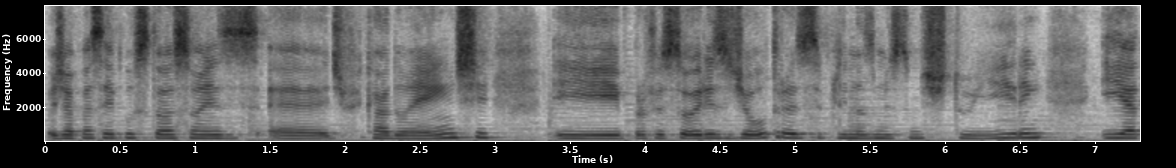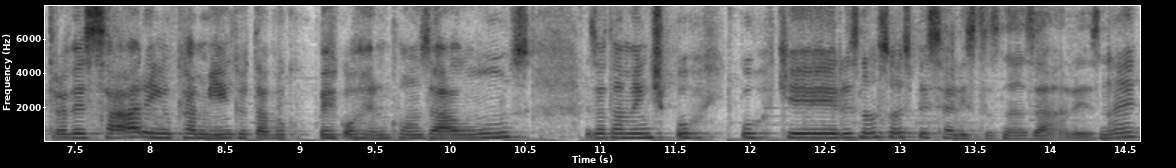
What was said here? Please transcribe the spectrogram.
Eu já passei por situações é, de ficar doente e professores de outras disciplinas me substituírem e atravessarem o caminho que eu estava percorrendo com os alunos, exatamente por, porque eles não são especialistas nas áreas, né?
